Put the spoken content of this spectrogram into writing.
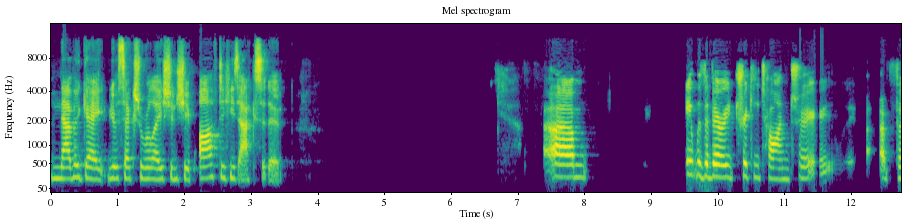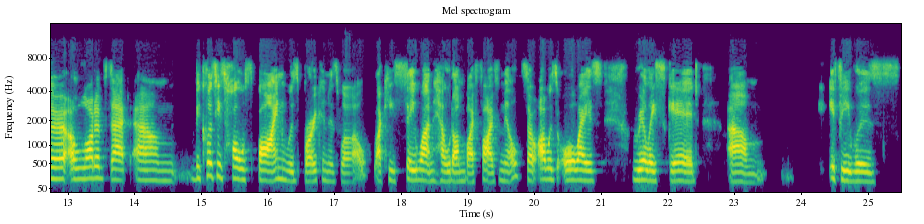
navigate your sexual relationship after his accident um, it was a very tricky time too uh, for a lot of that um, because his whole spine was broken as well like his c1 held on by five mil. So i was always really scared um, if he was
